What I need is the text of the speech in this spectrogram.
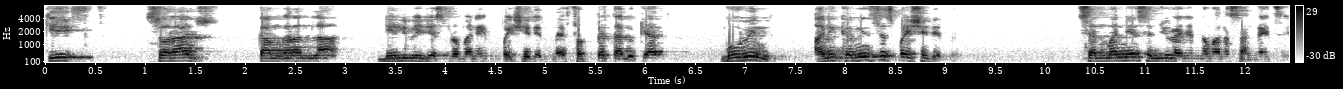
की स्वराज कामगारांना डेली वेजेस प्रमाणे पैसे देत नाही. फक्त तालुक्यात गोविंद आणि कमिन्सच पैसे देत. सन्मान्य संजू राजांना मला सांगायचंय.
